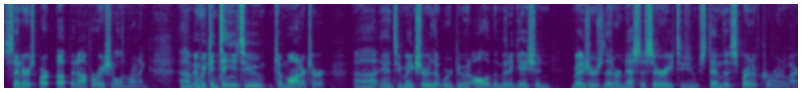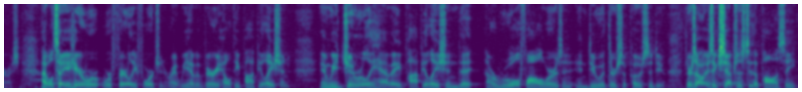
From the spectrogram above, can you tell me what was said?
centers are up and operational and running. Um, and we continue to, to monitor uh, and to make sure that we're doing all of the mitigation measures that are necessary to stem the spread of coronavirus. I will tell you here, we're, we're fairly fortunate, right? We have a very healthy population, and we generally have a population that are rule followers and, and do what they're supposed to do. There's always exceptions to the policy.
